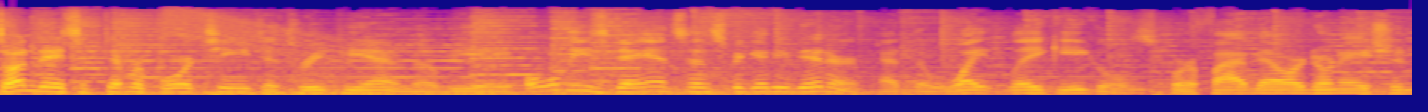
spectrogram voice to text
Sunday, September 14th at 3 p.m., there'll be a oldies dance and spaghetti dinner at the White Lake Eagles. For a $5 donation,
